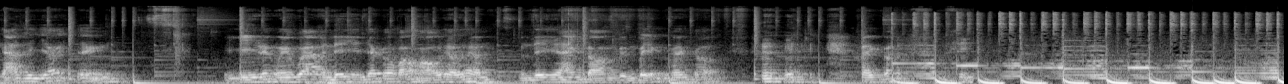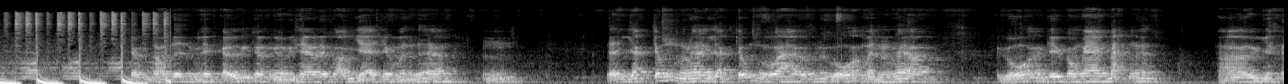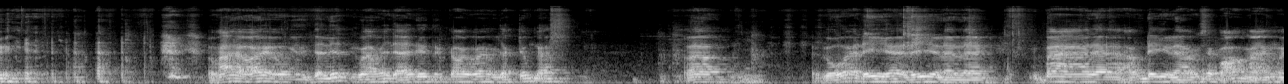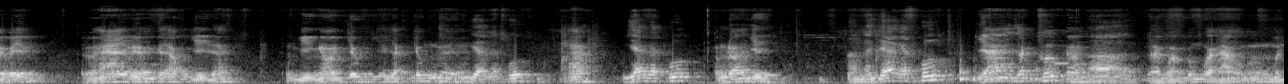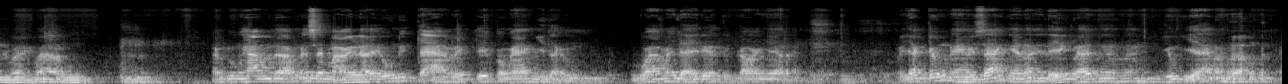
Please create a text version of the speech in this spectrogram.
cả thế giới. Chứ cái gì đó nguyện qua mình đi chắc có bảo hộ thôi, thấy không? Mình đi an toàn đường biển, phải có. Phải có. Trong tâm linh phải cử cho người theo để bảo vệ cho mình, thấy không? Ừ. để dắt chúng, thấy dắt chúng qua, nó rủa mình, thấy không? Rủa kêu công an bắt nữa. Ờ phải hỏi cái lít qua mấy đệ đi tôi coi qua dắt chúng đó à, rủa đi đi là là ba ông đi là ông sẽ bỏ mạng ngoài biển. Rồi hai nữa cái ông gì đó ông gì ngồi chung với dắt chúng giá gạch phước. Hả? Giá gạch phước. Ông đó gì? Tên là giá gạch phước. Giá dắt phước à, ờ là còn cũng hoàn hảo mình về phải không? Ừ. ông cũng hâm đó ông nó sẽ mời lại uống nước trà rồi kêu công an gì đó qua mấy đệ đưa tôi coi nghe đó. Mà dắt chúng này hồi sáng nghe nó điện lại nó, nó vui vẻ lắm không?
